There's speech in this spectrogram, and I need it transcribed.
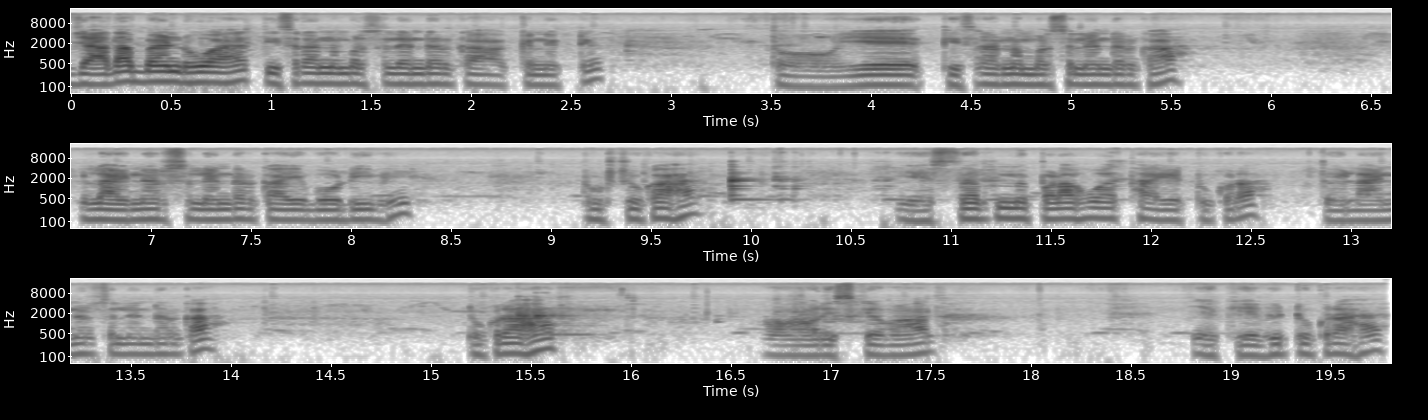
ज़्यादा बैंड हुआ है, तीसरा नंबर सिलेंडर का कनेक्टिंग तो ये तीसरा नंबर सिलेंडर का लाइनर सिलेंडर का ये बॉडी भी टूट चुका है। ये सब में पड़ा हुआ था ये टुकड़ा तो ये लाइनर सिलेंडर का टुकड़ा है। और इसके बाद एक ये भी टुकड़ा है।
